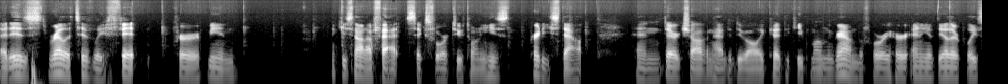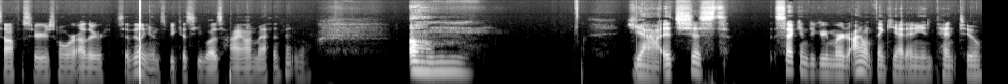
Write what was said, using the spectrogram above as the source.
that is relatively fit for being like he's not a fat 6'4", 220. He's pretty stout. And Derek Chauvin had to do all he could to keep him on the ground before he hurt any of the other police officers or other civilians because he was high on meth and fentanyl. Um, yeah, it's just second degree murder. I don't think he had any intent to.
